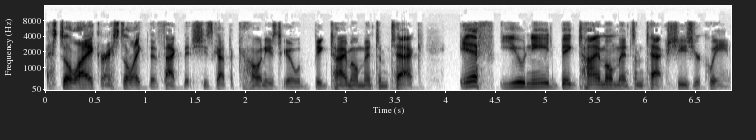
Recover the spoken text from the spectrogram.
I still like her. I still like the fact that she's got the cojones to go with big time momentum tech. If you need big time momentum tech, she's your queen.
